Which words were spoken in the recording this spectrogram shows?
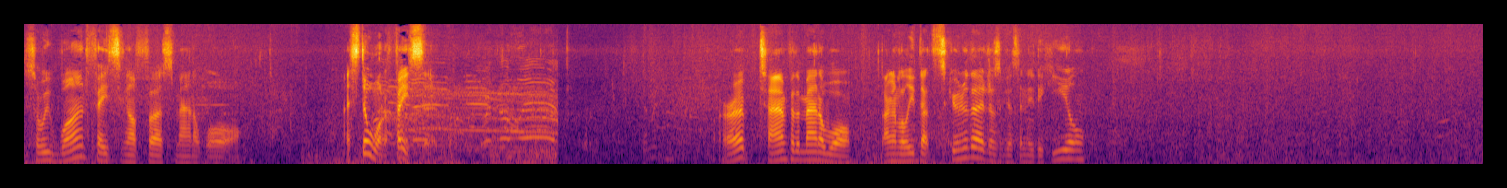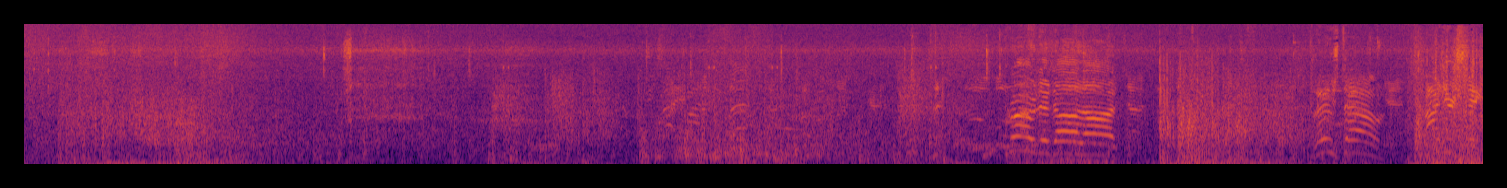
So we weren't facing our first man of war. I still want to face it. Alright, time for the man of war. I'm gonna leave that schooner there just in case I need to heal. Crowd it all on! Close down! On your six!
